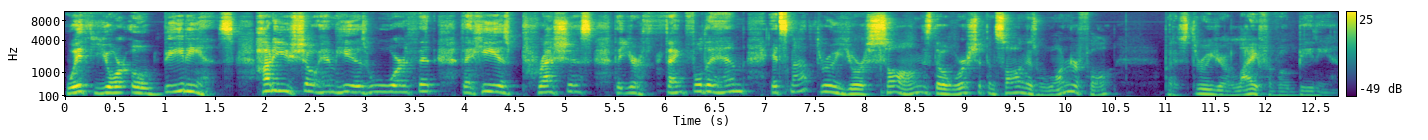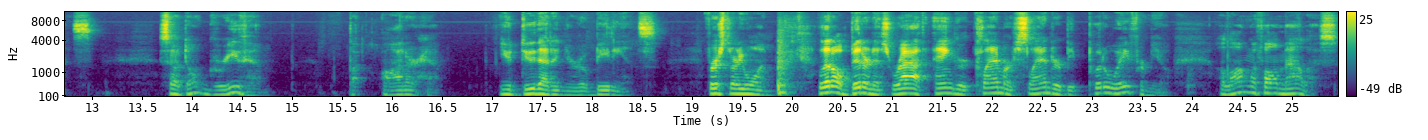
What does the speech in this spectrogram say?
With your obedience. How do you show him he is worth it, that he is precious, that you're thankful to him? It's not through your songs, though worship and song is wonderful, but it's through your life of obedience. So don't grieve him, but honor him. You do that in your obedience. Verse 31 Let all bitterness, wrath, anger, clamor, slander be put away from you, along with all malice.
